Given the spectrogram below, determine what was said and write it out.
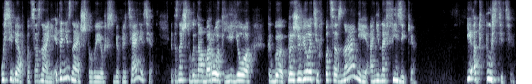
у себя в подсознании. Это не значит, что вы ее к себе притянете, это значит, что вы, наоборот, ее как бы проживете в подсознании, а не на физике, и отпустите.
